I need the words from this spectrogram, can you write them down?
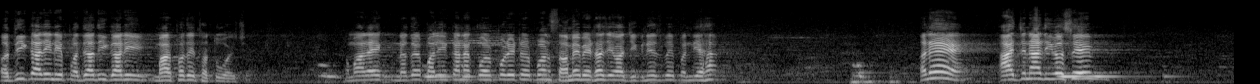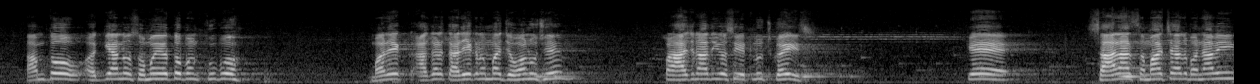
અધિકારીને પદાધિકારી મારફતે થતું હોય છે. અમારા એક નગરપાલિકાના કોર્પોરેટર પણ સામે બેઠા છે એવા જિગ્નેશભાઈ પંડ્યા. અને આજના દિવસે આમ તો અગિયારનો સમય હતો, પણ ખૂબ મારે એક આગળ કાર્યક્રમમાં જવાનું છે. પણ આજના દિવસે એટલું જ કહીશ કે સારા સમાચાર બનાવી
